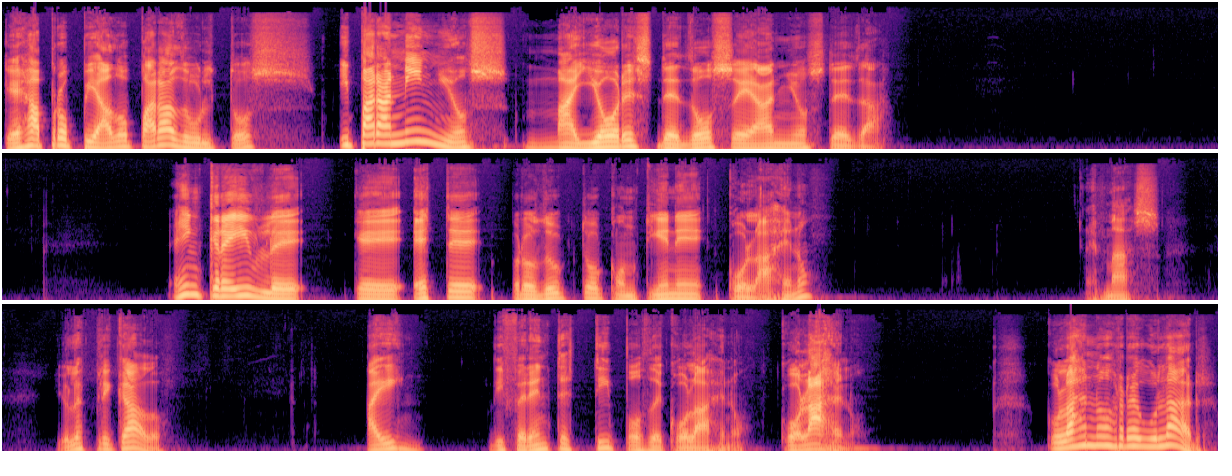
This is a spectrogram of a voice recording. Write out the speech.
que es apropiado para adultos y para niños mayores de 12 años de edad. Es increíble que este producto contiene colágeno. Es más, yo lo he explicado. Hay diferentes tipos de colágeno. Colágeno. Colágeno regular,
